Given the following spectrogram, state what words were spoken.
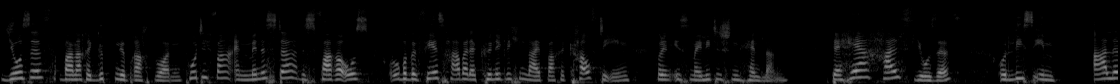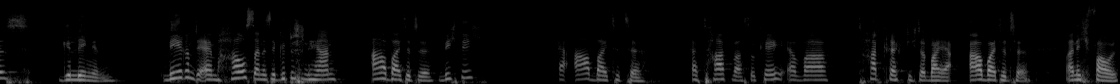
Josef war nach Ägypten gebracht worden. Potiphar, ein Minister des Pharaos und Oberbefehlshaber der königlichen Leibwache, kaufte ihn von den ismailitischen Händlern. Der Herr half Josef und ließ ihm alles gelingen, während er im Haus seines ägyptischen Herrn arbeitete. Wichtig, er arbeitete. Er tat was, okay? Er war tatkräftig dabei, er arbeitete, war nicht faul.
